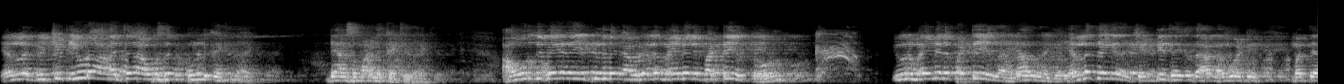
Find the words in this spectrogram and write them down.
ಎಲ್ಲ ಬಿಚ್ಚಿಟ್ಟು ಇವರು ಆಚರ ಅವಸರ ಕುಣ್ಲಿಕ್ಕೆ ಹಚ್ಚಿದ್ದಾರೆ ಡ್ಯಾನ್ಸ್ ಮಾಡ್ಲಿಕ್ಕೆ ಹಚ್ಚಿದ್ದಾರೆ ಅವ್ರದ್ದು ಬೇರೆ ಇದ್ದ ಬೇರೆ, ಅವರೆಲ್ಲ ಮೈ ಮೇಲೆ ಬಟ್ಟೆ ಇತ್ತು ಇವ್ರ ಮೈ ಮೇಲೆ ಪಟ್ಟಿ ಇಲ್ಲ. ನಾರದರಿಗೆ ಎಲ್ಲ ತೆಗೆದ, ಚಡ್ಡಿ ತೆಗೆದ, ಲಂಗೋಟಿ, ಮತ್ತೆ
